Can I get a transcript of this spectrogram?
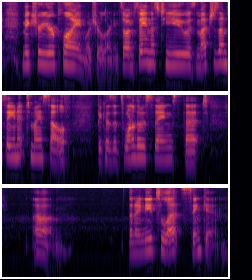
Make sure you're applying what you're learning. So I'm saying this to you as much as I'm saying it to myself because it's one of those things that um, that I need to let sink in.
